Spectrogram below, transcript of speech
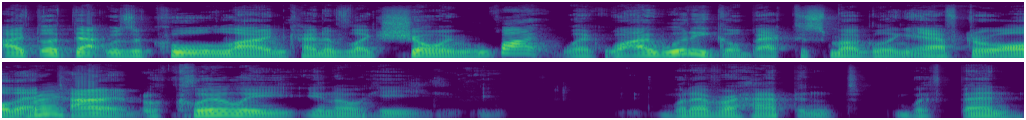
I thought that was a cool line, kind of like showing why, like why would he go back to smuggling after all that Right. time? Well, clearly, you know, he whatever happened with Ben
